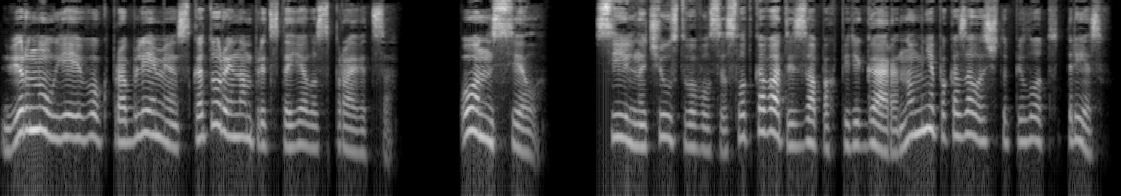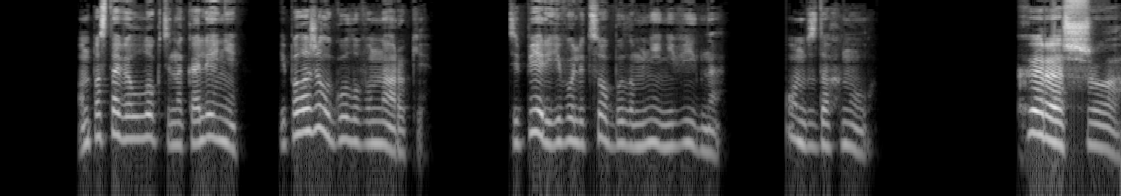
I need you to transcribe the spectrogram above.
Вернул я его к проблеме, с которой нам предстояло справиться. Он сел. Сильно чувствовался сладковатый запах перегара, но мне показалось, что пилот трезв. Он поставил локти на колени и положил голову на руки. Теперь его лицо было мне не видно. Он вздохнул. «Хорошо.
